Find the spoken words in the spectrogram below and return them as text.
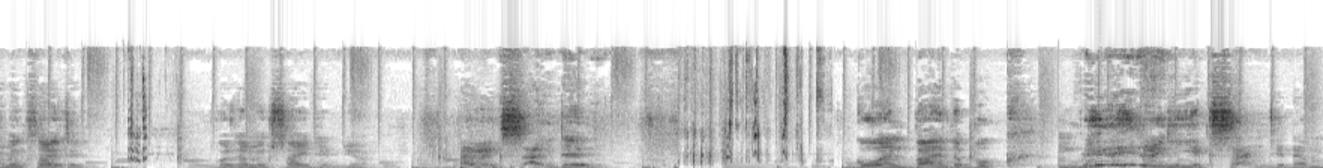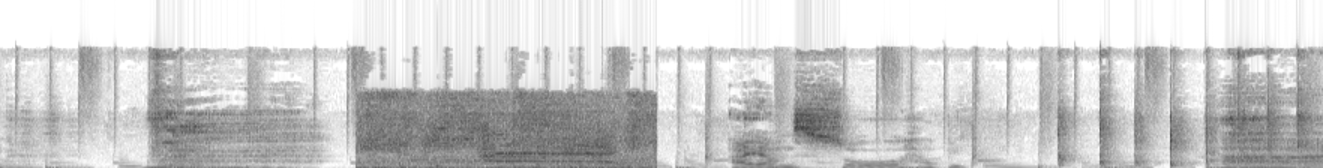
I'm excited because I'm excited, yeah. I'm excited. Go and buy the book. I'm really, really excited. I'm. I am so happy. Ah,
